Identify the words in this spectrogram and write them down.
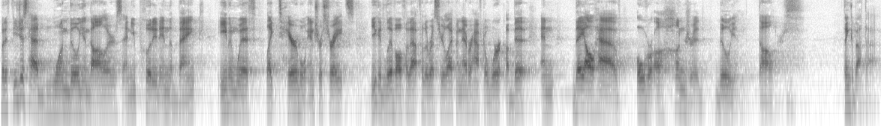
But if you just had $1 billion and you put it in the bank, even with like terrible interest rates, you could live off of that for the rest of your life and never have to work a bit. And they all have over a hundred billion dollars. Think about that.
